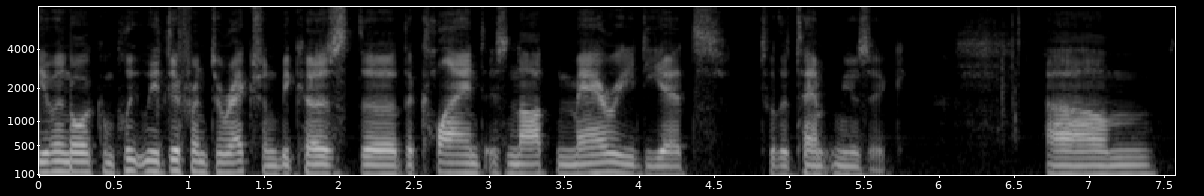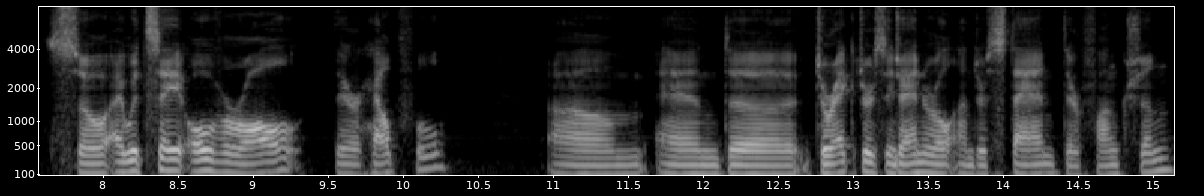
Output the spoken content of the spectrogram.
even go a completely different direction because the the client is not married yet to the temp music. Um, so I would say overall they're helpful um, and uh, directors in general understand their function.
